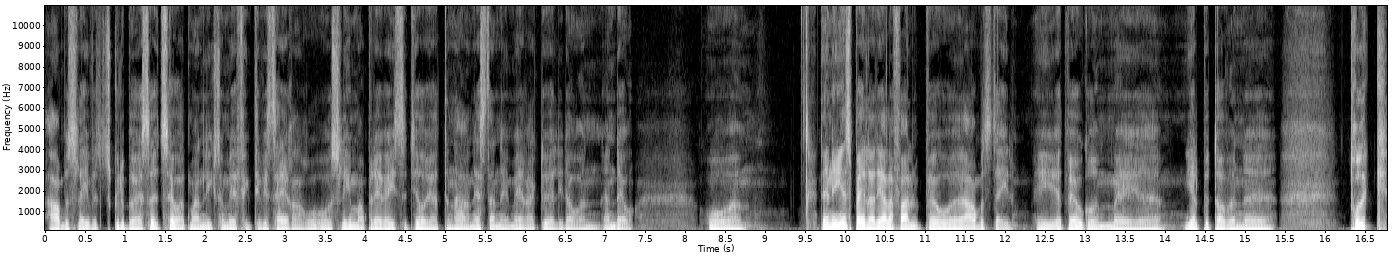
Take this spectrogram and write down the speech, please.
arbetslivet skulle börja se ut så att man liksom effektiviserar och, och slimmar på det viset gör ju att den här nästan är mer aktuell idag än, än då. Och eh, den är inspelad i alla fall på eh, arbetstid i ett vågrum med eh, hjälp av en eh, tryck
